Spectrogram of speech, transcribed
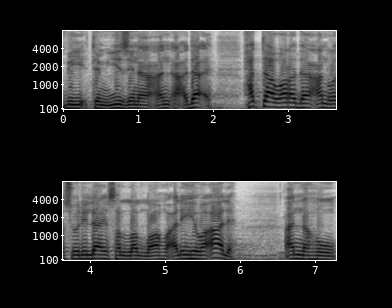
بتمييزنا عن أعدائه. حتى ورد عن رسول الله صلى الله عليه وآله أنه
